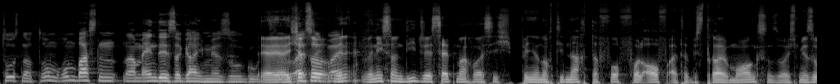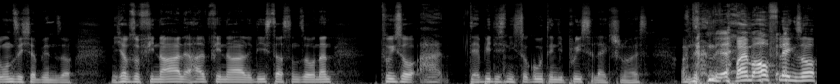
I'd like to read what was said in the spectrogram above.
tust noch drum rumbasteln am Ende ist er gar nicht mehr so gut. Ja, ja, so, ich hab du, so, mein? wenn, wenn ich so ein DJ-Set mache, weiß ich, ich bin ja noch die Nacht davor voll auf, Alter, bis drei Uhr morgens und so, weil ich mir so unsicher bin, so. Und ich habe so Finale, Halbfinale, dies, das und so, und dann tue ich so, ah, der Beat ist nicht so gut in die Pre-Selection, weißt Und dann Ja. beim Auflegen so,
